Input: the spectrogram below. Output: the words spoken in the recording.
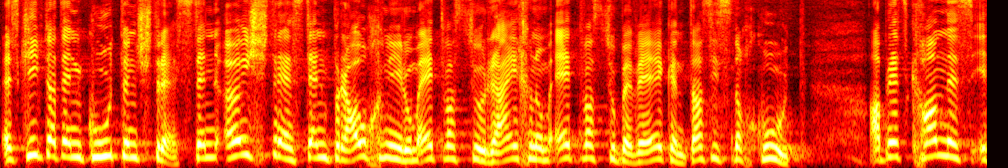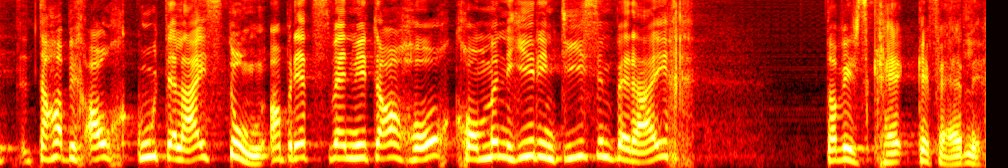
es gibt ja den guten Stress. Den Eustress, den brauchen wir, um etwas zu erreichen, um etwas zu bewegen. Das ist noch gut. Aber jetzt kann es, da habe ich auch gute Leistung. Aber jetzt, wenn wir da hochkommen, hier in diesem Bereich, da wird es gefährlich.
